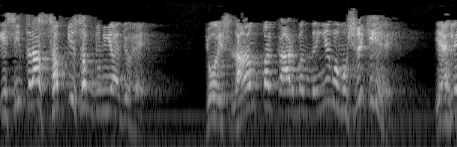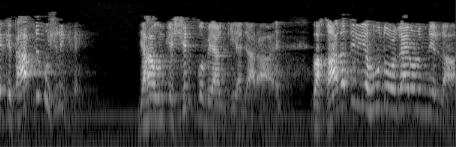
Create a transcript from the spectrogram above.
اسی طرح سب کی سب دنیا جو ہے، جو اسلام پر کاربند نہیں ہے، وہ مشرق ہی ہے۔ یہ اہل کتاب بھی مشرق ہے یہاں ان کے شرک کو بیان کیا جا رہا ہے۔ وقالت الہود عزیر الم اللہ۔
